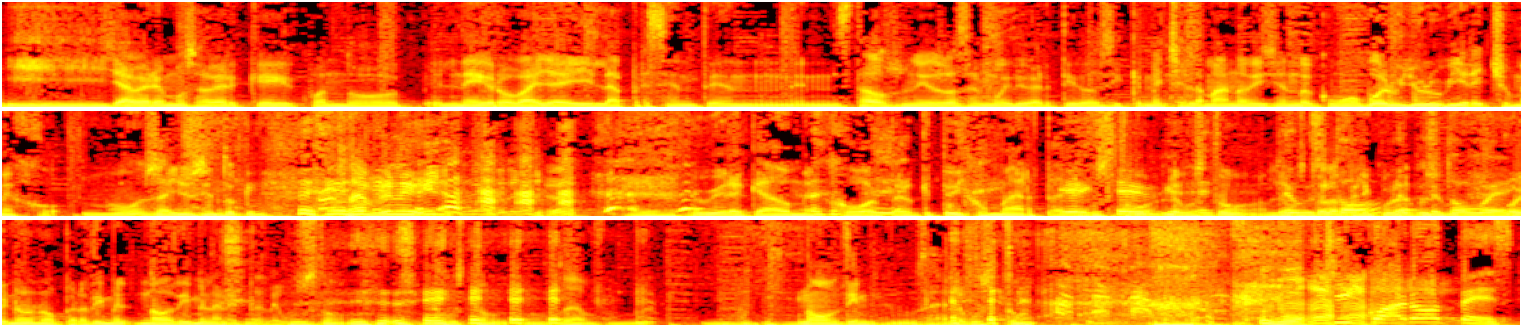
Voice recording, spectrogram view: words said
Y ya veremos a ver que cuando el negro vaya y la presente en, en Estados Unidos va a ser muy divertido. Así que me eche la mano diciendo como, bueno, yo lo hubiera hecho mejor, ¿no? O sea, yo siento que me hubiera quedado mejor. Pero ¿qué te dijo Marta? ¿Le ¿Qué- gustó? ¿Le gustó? le ¿Le gustó la película? ¿Le gustó? Oye, no, no, pero dime, no, dime la neta, ¿le gustó? ¿Le gustó? O sea, no, dime, o sea, ¿le gustó? Chicuarotes,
